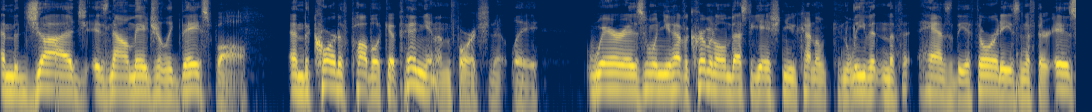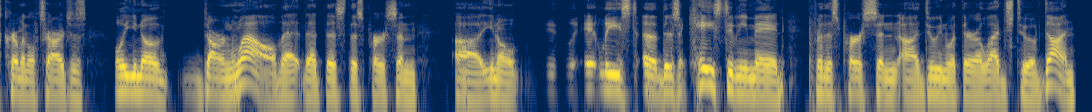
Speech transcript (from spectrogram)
and the judge is now Major League Baseball and the court of public opinion, unfortunately. Whereas when you have a criminal investigation, you kind of can leave it in the hands of the authorities, and if there is criminal charges, well, you know darn well that that this this person, uh, you know, at least uh, there's a case to be made for this person uh, doing what they're alleged to have done.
